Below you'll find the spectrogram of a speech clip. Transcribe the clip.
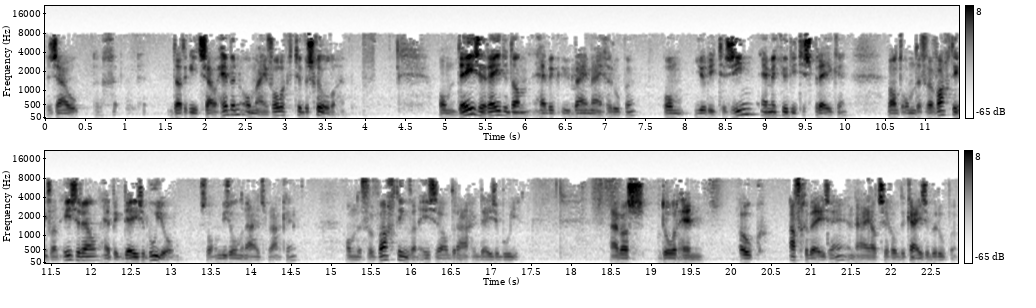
zou, dat ik iets zou hebben om mijn volk te beschuldigen. Om deze reden dan heb ik u bij mij geroepen, om jullie te zien en met jullie te spreken, want om de verwachting van Israël heb ik deze boeien om. Dat is toch een bijzondere uitspraak, hè? Om de verwachting van Israël draag ik deze boeien. Hij was door hen ook afgewezen hè? en hij had zich op de keizer beroepen.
